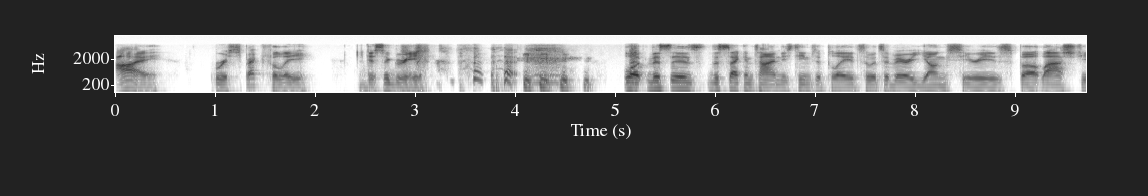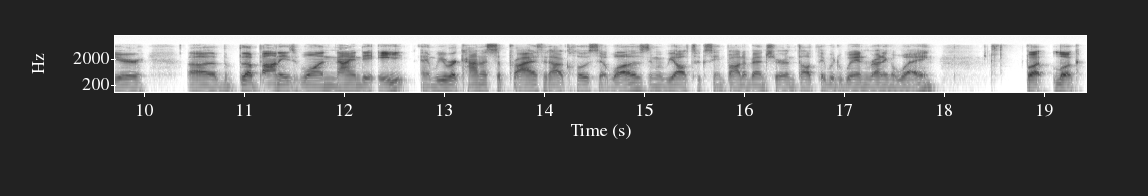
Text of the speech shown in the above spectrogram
I respectfully disagree. Look, this is the second time these teams have played, so it's a very young series. But last year, uh, the, the Bonnies won nine to eight, and we were kind of surprised at how close it was. And we all took St. Bonaventure and thought they would win running away. But look,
